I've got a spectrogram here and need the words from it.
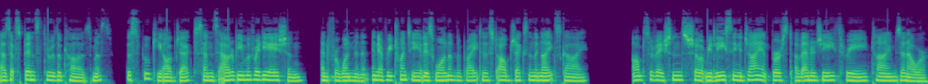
As it spins through the cosmos, the spooky object sends out a beam of radiation, and for one minute in every 20 it is one of the brightest objects in the night sky. Observations show it releasing a giant burst of energy three times an hour.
